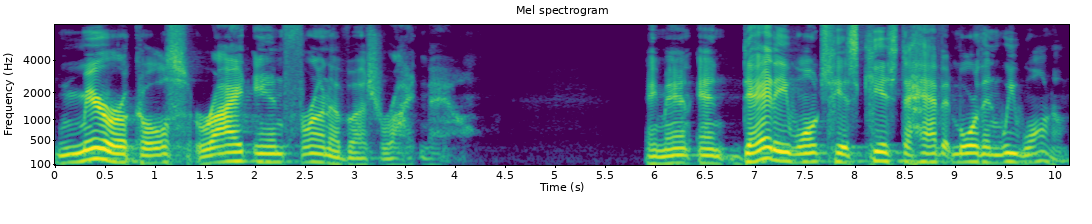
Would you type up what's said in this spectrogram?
miracles right in front of us right now. Amen. And daddy wants his kids to have it more than we want them.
